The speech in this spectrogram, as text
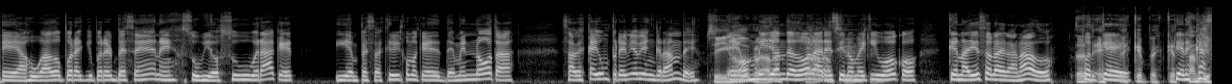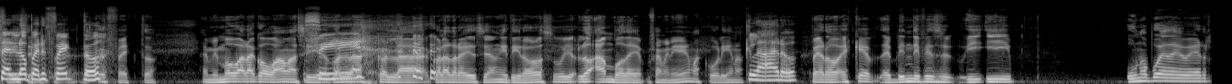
eh, ha jugado por aquí por el BCN, subió su bracket y empezó a escribir como que deme nota. Sabes que hay un premio bien grande, Sí, eh, no, un claro, millón de dólares, claro, si no me sí. equivoco, que nadie se lo ha ganado. Porque es que- es que es tienes que hacerlo difícil, perfecto. Perfecto. El mismo Barack Obama siguió Sí. con, la, con, la, con la tradición y tiró lo suyo. Los ambos, de femenino y masculino. Claro. Pero es que es bien difícil. Y, y uno puede ver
